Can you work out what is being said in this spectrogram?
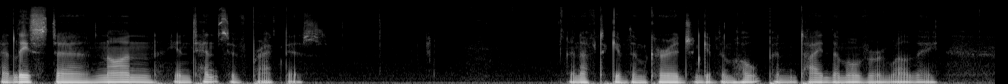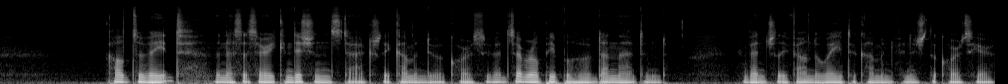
at least a non-intensive practice. Enough to give them courage and give them hope and tide them over while they cultivate the necessary conditions to actually come and do a course. We've had several people who have done that and eventually found a way to come and finish the course here.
